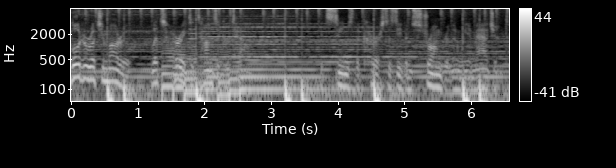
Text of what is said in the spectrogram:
Lord Orochimaru, let's hurry to Tanzaku Town. It seems the curse is even stronger than we imagined.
